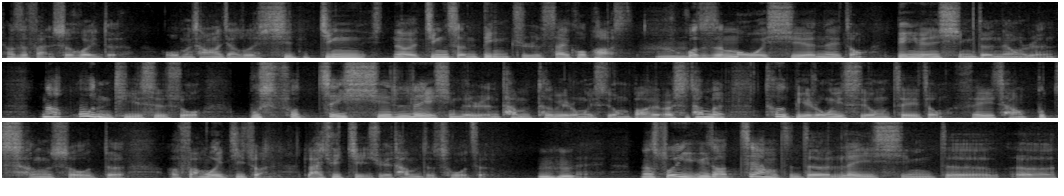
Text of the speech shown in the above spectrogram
像是反社会的，我们常常讲说心精呃精神病质 （psychopath），或者是某一些那种边缘型的那种人。那问题是说。不是说这些类型的人他们特别容易使用暴力，而是他们特别容易使用这一种非常不成熟的呃防卫机转来去解决他们的挫折。嗯哼，那所以遇到这样子的类型的呃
